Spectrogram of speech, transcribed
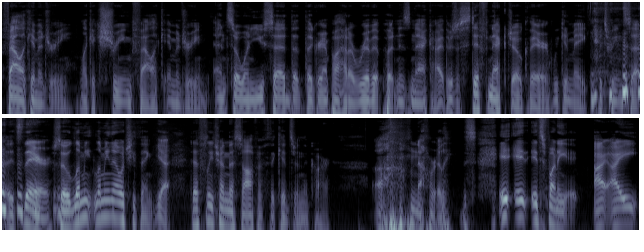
phallic imagery, like extreme phallic imagery. And so when you said that the grandpa had a rivet put in his neck, I, there's a stiff neck joke there we can make between set. it's there. So let me let me know what you think. Yeah, definitely turn this off if the kids are in the car. Um, not really. This, it, it, it's funny. I, I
